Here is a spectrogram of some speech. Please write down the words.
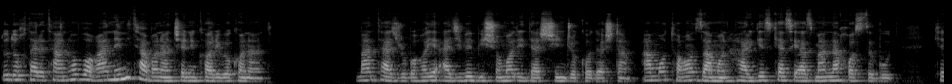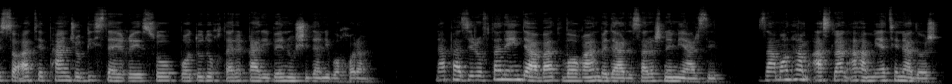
دو دختر تنها واقعا نمی توانند چنین کاری بکنند. من تجربه های عجیب بیشماری در شینجوکو داشتم اما تا آن زمان هرگز کسی از من نخواسته بود که ساعت پنج و 20 دقیقه صبح با دو دختر غریبه نوشیدنی بخورم. نپذیرفتن این دعوت واقعا به دردسرش نمیارزید. زمان هم اصلا اهمیتی نداشت.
